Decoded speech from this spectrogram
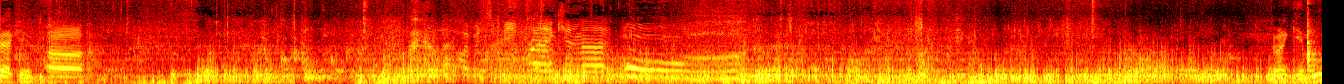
Reckon? Oh. hope it's a big ranking, mate. Oh. You want a gimbal?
